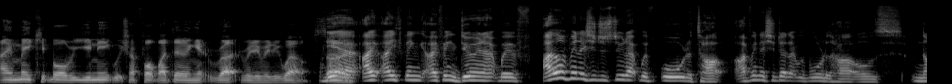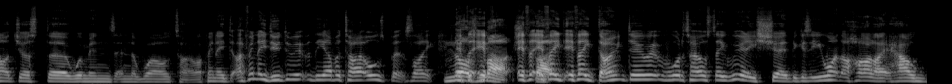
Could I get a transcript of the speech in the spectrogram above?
and make it more unique, which I thought by doing it worked really, really well. So, Yeah, I, I think I think doing that with I don't think they should just do that with all the titles. I think they should do that with all the titles, not just the women's and the world title. I think they I think they do do it with the other titles, but it's like Not if they, as much, If, if, they if they don't do it with all the titles, they really should because you want to highlight how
